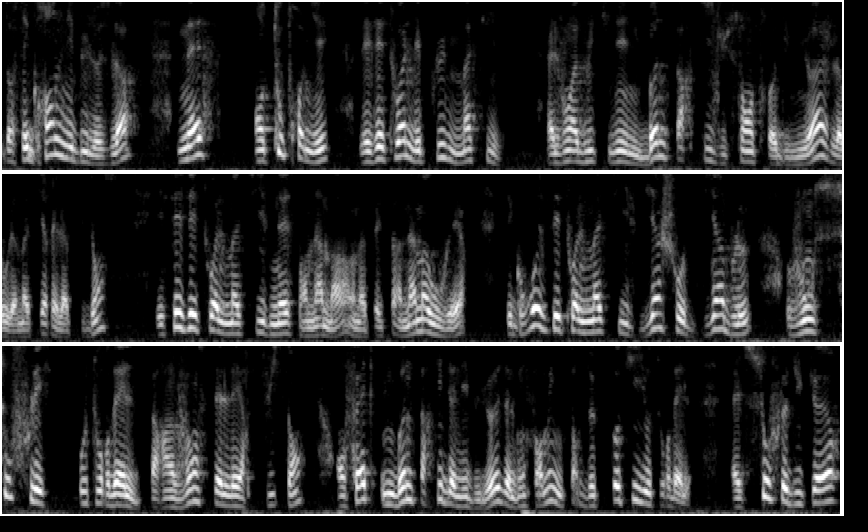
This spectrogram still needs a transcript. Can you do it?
Dans ces grandes nébuleuses-là naissent en tout premier les étoiles les plus massives. Elles vont agglutiner une bonne partie du centre du nuage, là où la matière est la plus dense, et ces étoiles massives naissent en amas, on appelle ça un amas ouvert, ces grosses étoiles massives, bien chaudes, bien bleues, vont souffler autour d'elles par un vent stellaire puissant. En fait, une bonne partie de la nébuleuse, elles vont former une sorte de coquille autour d'elles. Elles soufflent du cœur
